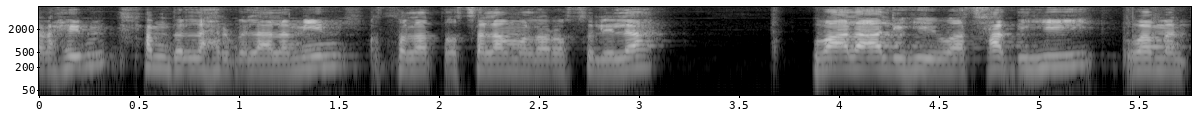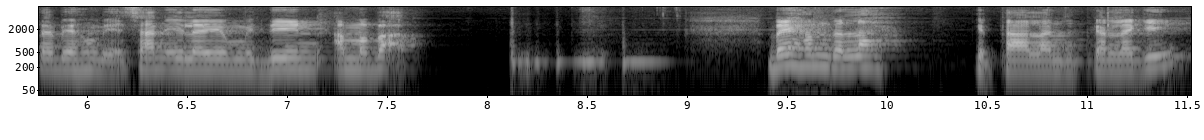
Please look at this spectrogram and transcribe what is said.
Bismillahirrahmanirrahim. Alhamdulillahirabbil alamin. Wassalatu wassalamu ala Rasulillah wa ala alihi wa ashabihi wa man tabi'ahum bi ihsan ila yaumiddin. Amma ba'd. Baik, alhamdulillah kita lanjutkan lagi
